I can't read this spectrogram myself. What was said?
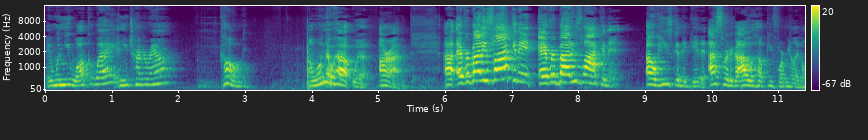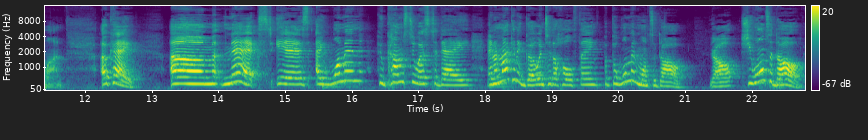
And when you walk away and you turn around, call me. I want to know how it went. All right. Uh, everybody's liking it. Everybody's liking it. Oh, he's going to get it. I swear to God, I will help you formulate a line. Okay. Um, next is a woman who comes to us today, and I'm not going to go into the whole thing, but the woman wants a dog, y'all. She wants a dog,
